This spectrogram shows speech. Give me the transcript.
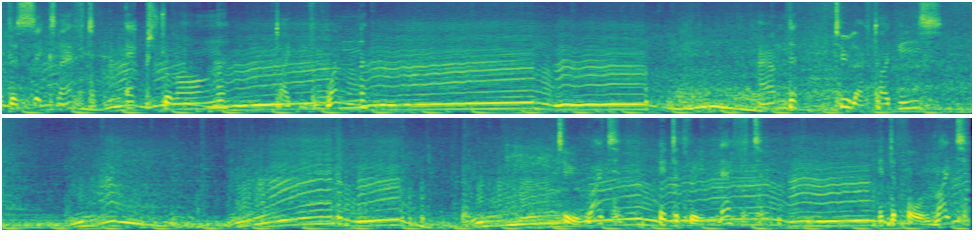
into six left, extra long, tightens one, and two left tightens. two right, into three left, into four right,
